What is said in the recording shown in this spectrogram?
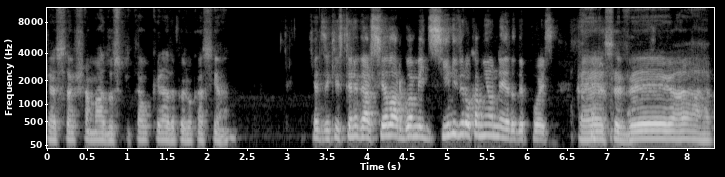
essa chamada Hospital, criada pelo Cassiano. Quer dizer que Estênio Garcia largou a medicina e virou caminhoneiro depois. É, você vê, a,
